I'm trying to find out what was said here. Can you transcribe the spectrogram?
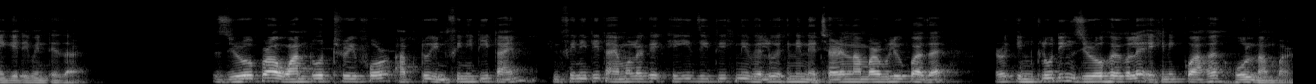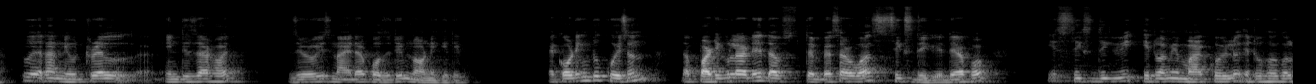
নিগেটিভ ইণ্টেজাৰ জিৰ'ৰ পৰা one two three four up to infinity time infinity টাইমলৈকে এই যিখিনি ভেলু এইখিনি নেচাৰেল নাম্বাৰ বুলিও কোৱা যায়। আৰু ইনক্লুডিং জিৰ' হৈ গ'লে এইখিনিক কোৱা হয় হোল নাম্বাৰ টো এটা নিউট্ৰেল ইণ্টিজাৰ হয়। Zero' is neither positive nor negative according to question the particular day the temperature was six degree therefore এই ছিক্স ডিগ্ৰী এইটো আমি মাৰ্ক কৰিলোঁ। এইটো হৈ গ'ল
